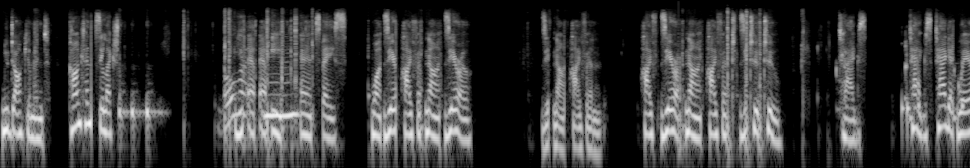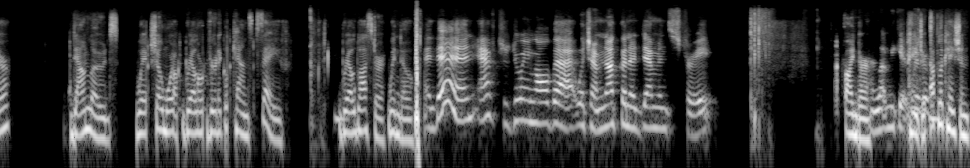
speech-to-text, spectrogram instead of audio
New document. Content selection. And space. One zero hyphen nine zero. Zero nine hyphen. Hyphen zero nine hyphen z- two two. Tags. Tags. Tag it where? Downloads. Where show more Braille vertical cans. Save. Braille Blaster window. And then after doing all that, which I'm not going to demonstrate, Finder. and let me get Page rid of application.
